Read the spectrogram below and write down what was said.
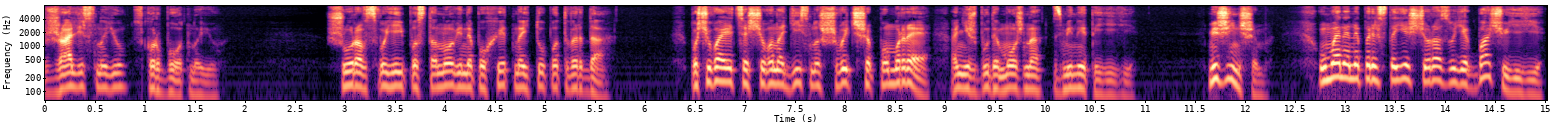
жалісною, скорботною. Шура в своїй постанові непохитна й тупо тверда. Почувається, що вона дійсно швидше помре, аніж буде можна змінити її. Між іншим, у мене не перестає щоразу, як бачу її,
